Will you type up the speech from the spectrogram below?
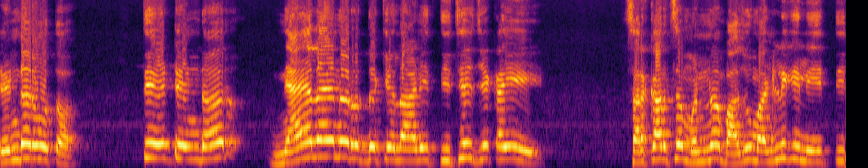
टेंडर होतं ते टेंडर न्यायालयानं रद्द केलं आणि तिथे जे काही सरकारचं म्हणणं बाजू मांडली गेली ती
